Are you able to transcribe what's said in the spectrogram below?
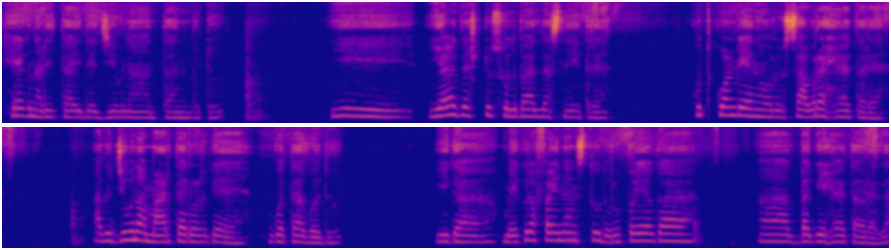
ಹೇಗೆ ನಡೀತಾ ಇದೆ ಜೀವನ ಅಂತ ಅಂದ್ಬಿಟ್ಟು. ಈ ಹೇಳ್ದಷ್ಟು ಸುಲಭ ಅಲ್ಲ ಸ್ನೇಹಿತರೆ ಕುತ್ಕೊಂಡೇನವರು ಸಾವಿರ ಹೇಳ್ತಾರೆ, ಅದು ಜೀವನ ಮಾಡ್ತಾ ಇರೋರಿಗೆ ಗೊತ್ತಾಗೋದು. ಈಗ ಮೈಕ್ರೋ ಫೈನಾನ್ಸ್ದು ದುರುಪಯೋಗ ಬಗ್ಗೆ ಹೇಳ್ತಾವ್ರಲ್ಲ?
